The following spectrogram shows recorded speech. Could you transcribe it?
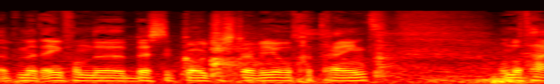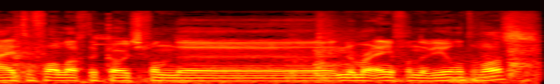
heb met een van de beste coaches ter wereld getraind. Omdat hij toevallig de coach van de nummer 1 van de wereld was.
